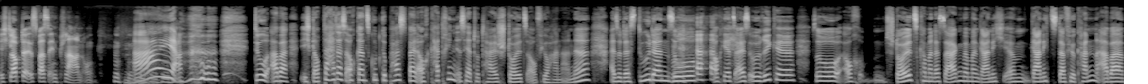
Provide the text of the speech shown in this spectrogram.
Ich glaube, da ist was in Planung. Ah ja. Du, aber ich glaube, da hat das auch ganz gut gepasst, weil auch Katrin ist ja total stolz auf Johanna, ne? Also, dass du dann so, auch jetzt als Ulrike, so auch stolz kann man das sagen, wenn man gar nicht, ähm, gar nichts dafür kann. Aber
